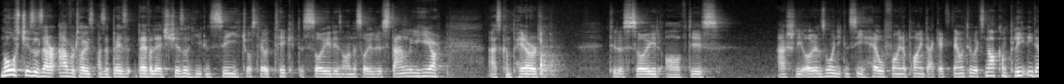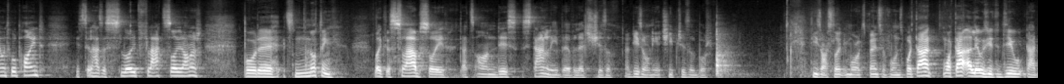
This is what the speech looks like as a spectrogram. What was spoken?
Most chisels that are advertised as a bevel edge chisel, you can see just how thick the side is on the side of the Stanley here as compared to the side of this Ashley Iles one. You can see how fine a point that gets down to. It's not completely down to a point. It still has a slight flat side on it, but uh, it's nothing like the slab side that's on this Stanley bevel edge chisel. Now these are only a cheap chisel, but these are slightly more expensive ones. But that what that allows you to do, that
